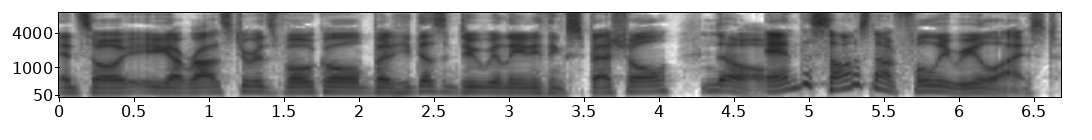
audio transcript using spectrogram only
And so you got Rod Stewart's vocal, but he doesn't do really anything special. No. And the song's not fully realized,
